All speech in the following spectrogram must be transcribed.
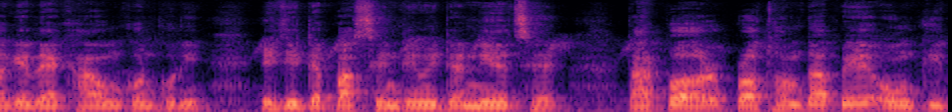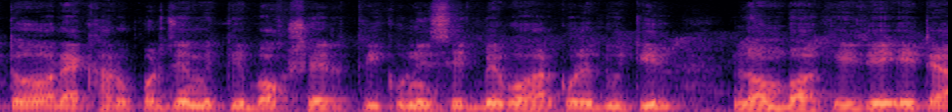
আগে দেখা, অঙ্কন করি। এই যেটা পাঁচ সেন্টিমিটার নিয়েছে। তারপর প্রথম ধাপে অঙ্কিত রেখার উপর জ্যামিতি বক্সের ত্রিকোণী সিট ব্যবহার করে দুইটি লম্বা আঁকি। যে এটা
